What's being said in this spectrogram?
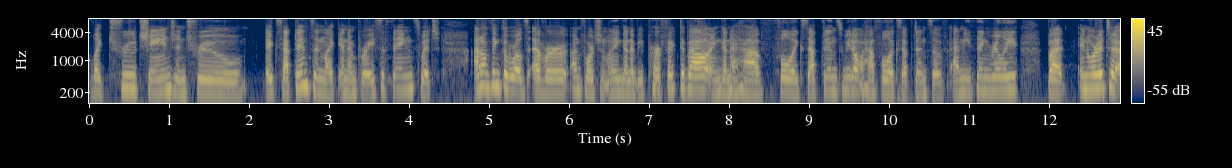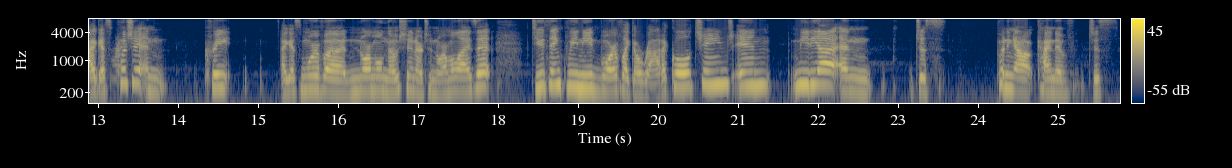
like true change and true acceptance and like an embrace of things, which I don't think the world's ever unfortunately going to be perfect about and going to have full acceptance. We don't have full acceptance of anything really, but in order to I guess push it and create I guess more of a normal notion or to normalize it, do you think we need more of like a radical change in media and just putting out kind of just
